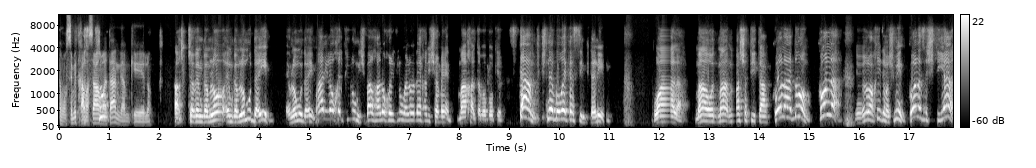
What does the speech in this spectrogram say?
הם עושים איתך משא. ומתן גם, כאילו. עכשיו, הם גם לא, הם גם לא מודעים, הם לא מודעים. מה, אני לא אוכל כלום, נשבע לך, אני לא אוכל כלום, אני לא יודע איך אני שמן. מה אכלת בבוקר? סתם, שני בורקסים קטנים. וואלה, מה עוד, מה, מה שתית? קולה אדום, קולה! אני אומר לו, אחי, זה משמין. קולה זה שתייה.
